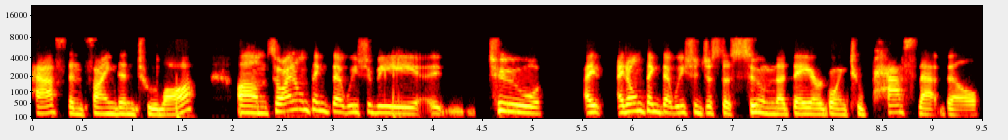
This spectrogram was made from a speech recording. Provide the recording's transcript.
passed and signed into law. Um, so, I don't think that we should be uh, too, I, I don't think that we should just assume that they are going to pass that bill.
